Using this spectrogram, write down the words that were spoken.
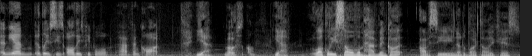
in the end, at least these all these people have been caught. Yeah, Most of them. yeah. Luckily, some of them have been caught. Obviously, you know the Black Dahlia case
